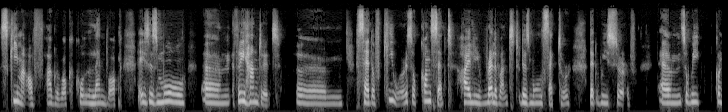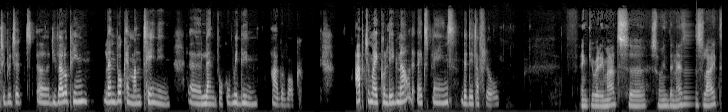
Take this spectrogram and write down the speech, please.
schema of AgroVoc called LandVoc is a small um, 300 um, set of keywords or concept highly relevant to the small sector that we serve. Um, so we contributed uh, developing LandVoc and maintaining uh, LandVoc within AgroVoc. Up to my colleague now that explains the data flow. Thank you very much. Uh, so in the next slide,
